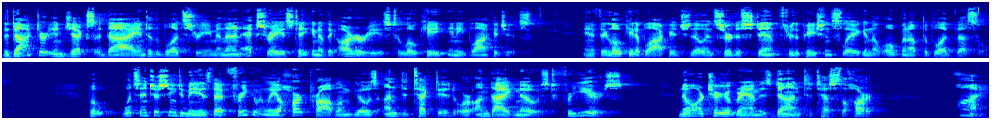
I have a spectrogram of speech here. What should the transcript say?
The doctor injects a dye into the bloodstream, and then an x-ray is taken of the arteries to locate any blockages. And if they locate a blockage, they'll insert a stent through the patient's leg and they'll open up the blood vessel. But what's interesting to me is that frequently a heart problem goes undetected or undiagnosed for years. No arteriogram is done to test the heart. Why?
